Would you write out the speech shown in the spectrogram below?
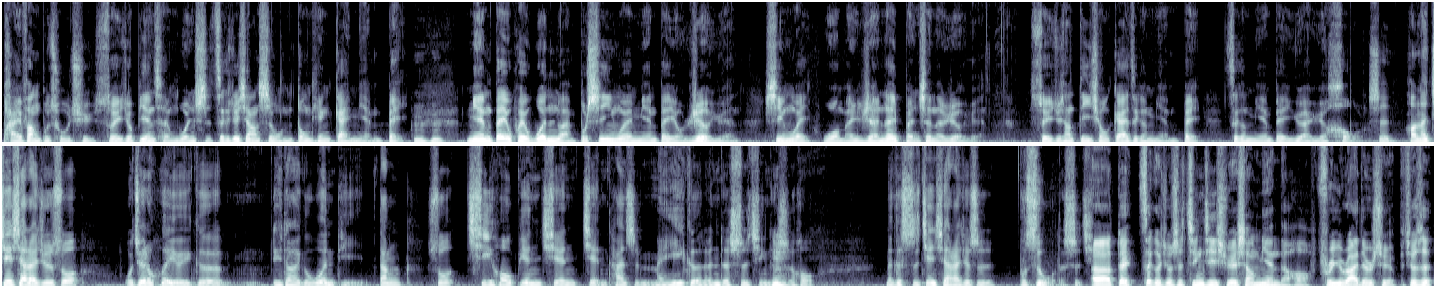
排放不出去，所以就变成温室。这个就像是我们冬天盖棉被，棉被会温暖，不是因为棉被有热源，是因为我们人类本身的热源。所以就像地球盖这个棉被，这个棉被越来越厚了。是，好，那接下来就是说，我觉得会有一个遇到一个问题，当说气候变迁减碳是每一个人的事情的时候，嗯、那个实践下来就是。不是我的事情。呃，对，这个就是经济学上面的哈，free ridership，就是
